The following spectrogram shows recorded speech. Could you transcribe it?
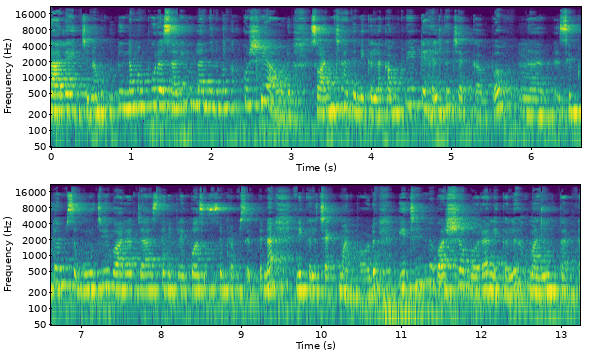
ದಾಲೆ ಇಜ್ಜಿ ನಮಗೆ ನಮ್ಮ ಪೂರ ಸರಿ ಇಲ್ಲ ಅಂದ್ರೆ ನಮಗೆ ಖುಷಿ ಆವಡು ಸೊ ಅಂಚಾದ ನಿಕಲ್ಲ ಕಂಪ್ಲೀಟ್ ಹೆಲ್ತ್ ಚೆಕಪ್ ಸಿಂಪ್ಟಮ್ಸ್ ಮೂಜಿ ವಾರ ಜಾಸ್ತಿ ನಿಕಲ್ ಪರ್ಸನ್ ಸಿಂಪ್ಟಮ್ಸ್ ಇತ್ತಿನ ನಿಕಲ್ ಚೆಕ್ ಮನ್ಪಾವುಡು ಇಜಿಂದ ವರ್ಷ ಬೋರ ನಿಕಲ್ ಮಂತಂಡ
